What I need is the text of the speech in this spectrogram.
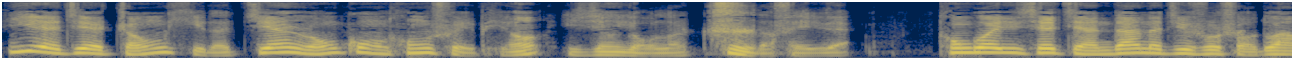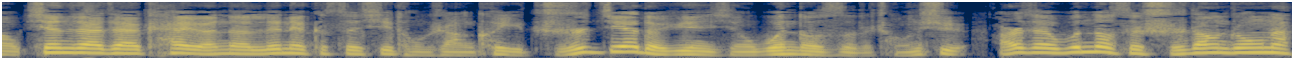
业界整体的兼容共通水平已经有了质的飞跃。通过一些简单的技术手段，现在在开源的 Linux 系统上可以直接的运行 Windows 的程序，而在 Windows 十当中呢，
